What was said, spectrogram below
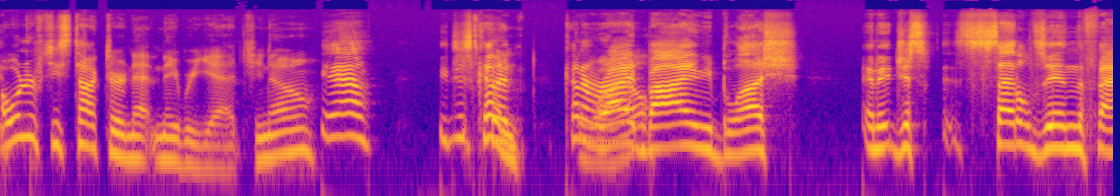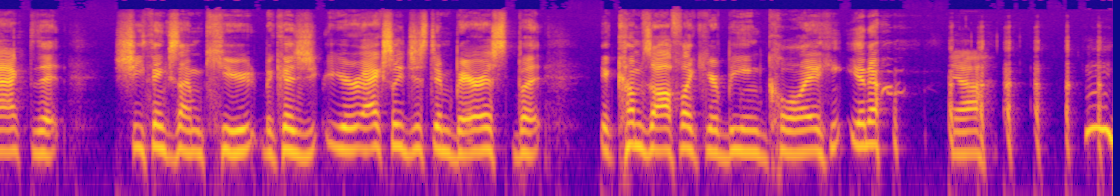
I wonder if she's talked to her net neighbor yet. You know, Yeah, you just kind of kind of ride by and you blush, and it just settles in the fact that she thinks I'm cute because you're actually just embarrassed, but it comes off like you're being coy, you know. Yeah. Hmm,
